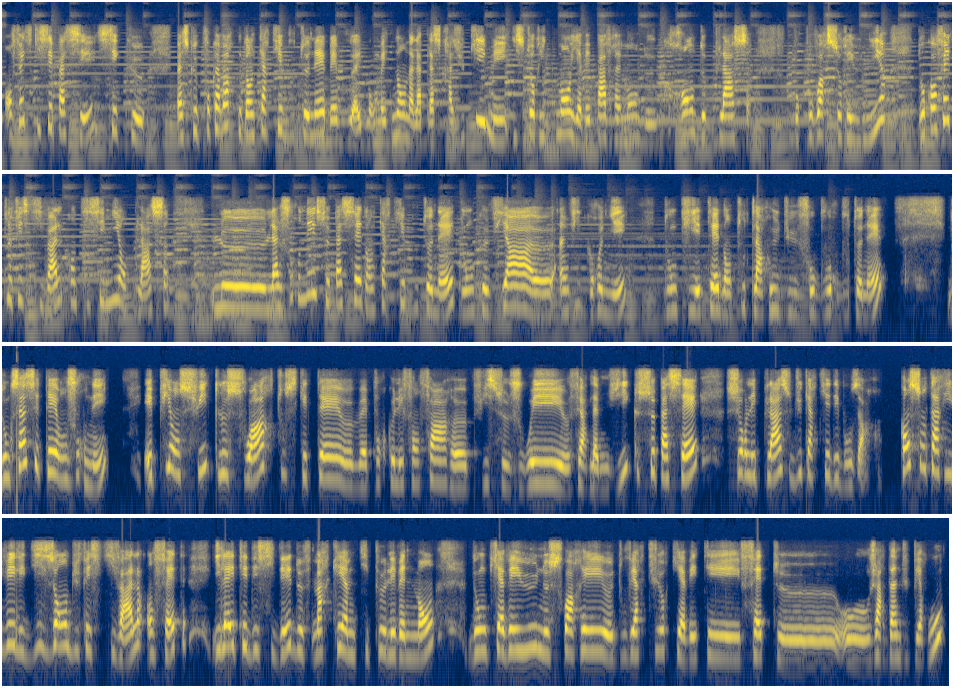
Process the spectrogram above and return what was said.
En fait, ce qui s'est passé, c'est que, parce que faut savoir que dans le quartier Boutonnet, ben, bon, maintenant on a la place Krasuki, mais historiquement, il n'y avait pas vraiment de grande place pour pouvoir se réunir. Donc en fait, le festival, quand il s'est mis en place, le, la journée se passait dans le quartier Boutonnet, donc via euh, un vide-grenier, donc qui était dans toute la rue du Faubourg Boutonnet. Donc ça, c'était en journée. Et puis ensuite, le soir, tout ce qui était euh, ben, pour que les fanfares euh, puissent jouer, faire de la musique, se passait sur les places du quartier des Beaux-Arts. Quand sont arrivés les dix ans du festival, en fait, il a été décidé de marquer un petit peu l'événement. Donc, il y avait eu une soirée euh, d'ouverture qui avait été faite euh, au Jardin du Pérou.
